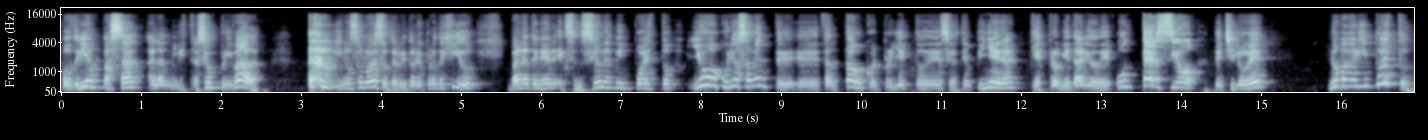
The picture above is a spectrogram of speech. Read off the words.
podrían pasar a la administración privada. y no solo eso, territorios protegidos van a tener exenciones de impuestos. Y oh, curiosamente, eh, Tantauco, el proyecto de Sebastián Piñera, que es propietario de un tercio de Chiloé, no pagaría impuestos.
